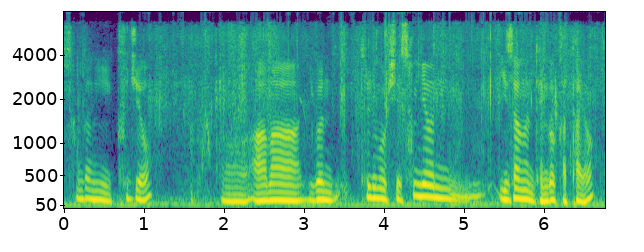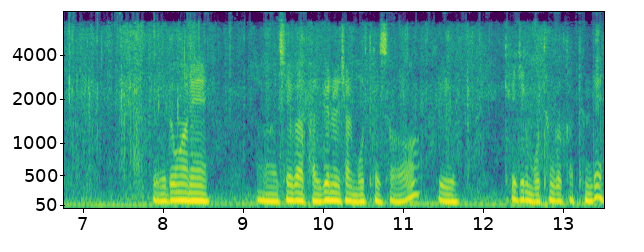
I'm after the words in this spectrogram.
상당히 크죠? 어, 아마 이건 틀림없이 3년 이상은 된 것 같아요. 그동안에 어, 제가 발견을 잘 못해서 그 캐지를 못한 것 같은데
